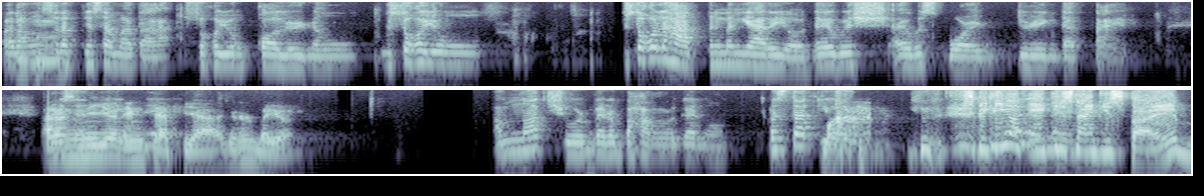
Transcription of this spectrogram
Parang ang Mhm. sarap niya sa mata. Gusto ko yung color ng, gusto ko yung, gusto ko lahat ng nangyari yon. I wish I was born during that time. Parang Personally, neon and hindi. sepia. Ganun ba yun? I'm not sure, pero baka nga ganon. Basta yun. Speaking of 80s, 90s vibe,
